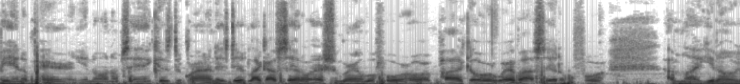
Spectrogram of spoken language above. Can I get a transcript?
being a parent. You know what I'm saying? Because the grind is just like I've said on Instagram before, or a podcast, or wherever I've said it before. I'm like, you know,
